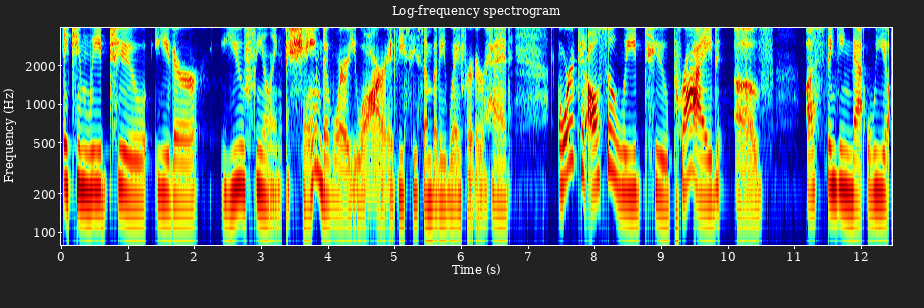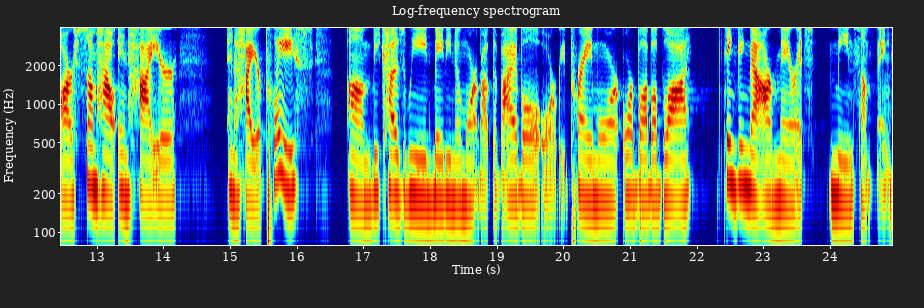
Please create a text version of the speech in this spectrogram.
It can lead to either you feeling ashamed of where you are if you see somebody way further ahead, or it could also lead to pride of us thinking that we are somehow in higher in a higher place um, because we maybe know more about the Bible or we pray more or blah blah blah, thinking that our merits mean something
